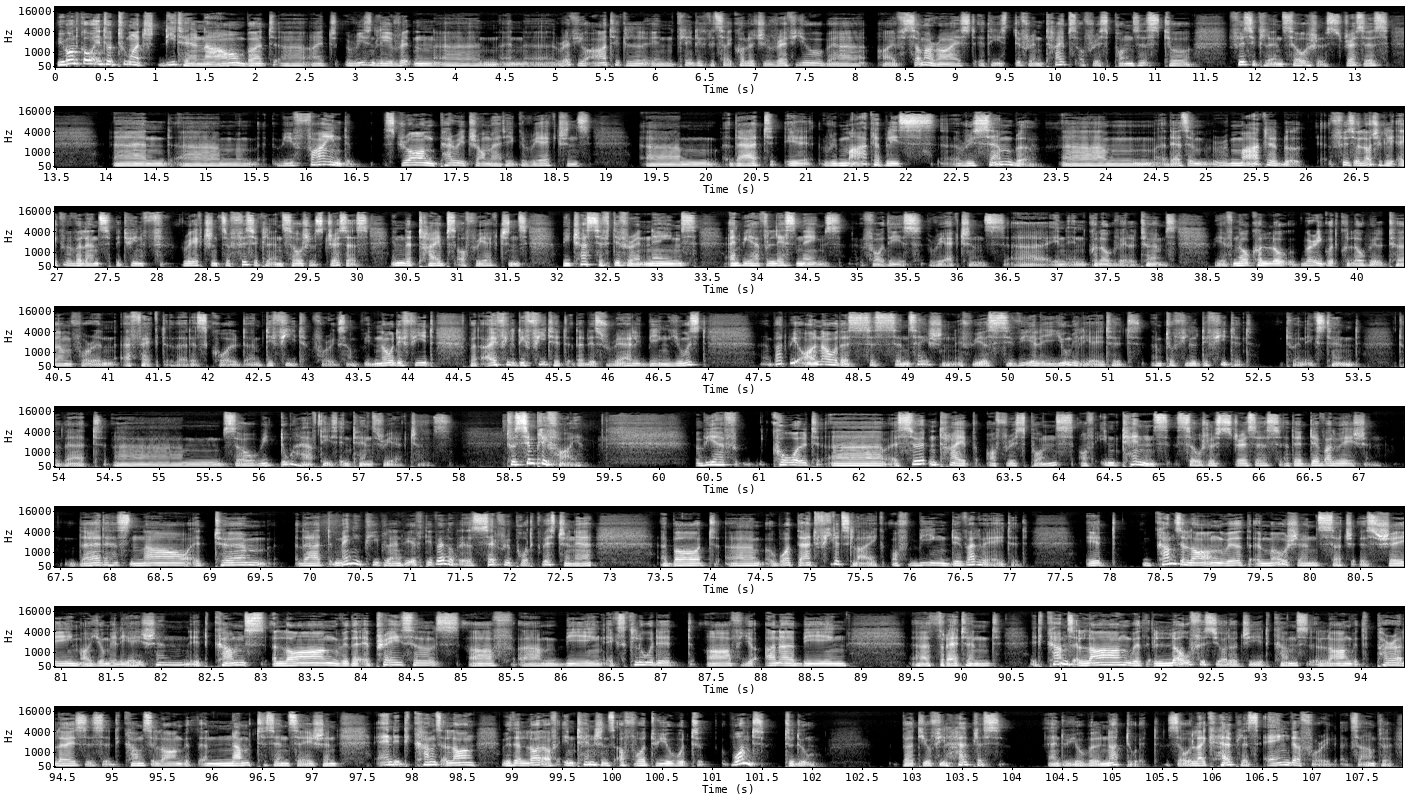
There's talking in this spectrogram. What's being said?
We won't go into too much detail now, but uh, I'd recently written a review article in Clinical Psychology Review where I've summarized these different types of responses to physical and social stresses. And um, we find strong peritraumatic reactions um, that remarkably resemble. Um, there's a remarkable physiological equivalence between reactions to physical and social stressors in the types of reactions. We just have different names and we have less names for these reactions uh, in, in colloquial terms. We have no collo- very good colloquial term for an effect that is called um, defeat, for example. We know defeat, but I feel defeated that is rarely being used. But we all know this sensation if we are severely humiliated um, to feel defeated to an extent to that. Um, so we do have these intense reactions. To simplify, we have called uh, a certain type of response of intense social stresses the devaluation. That is now a term that many people, and we have developed a self-report questionnaire about um, what that feels like of being devaluated. It comes along with emotions such as shame or humiliation. It comes along with the appraisals of um, being excluded, of your honor being uh, threatened. It comes along with low physiology. It comes along with paralysis. It comes along with a numbed sensation. And it comes along with a lot of intentions of what you would want to do. But you feel helpless and you will not do it. So, like helpless anger, for example,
